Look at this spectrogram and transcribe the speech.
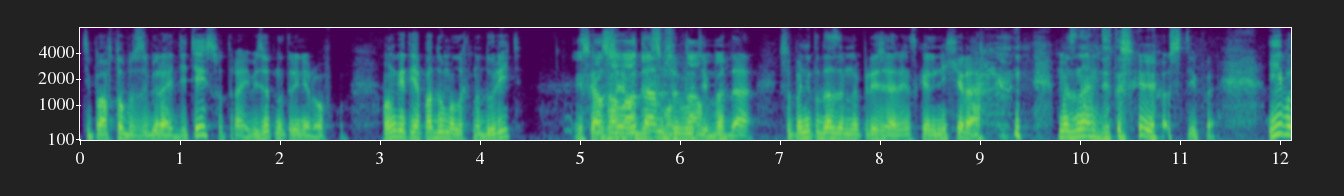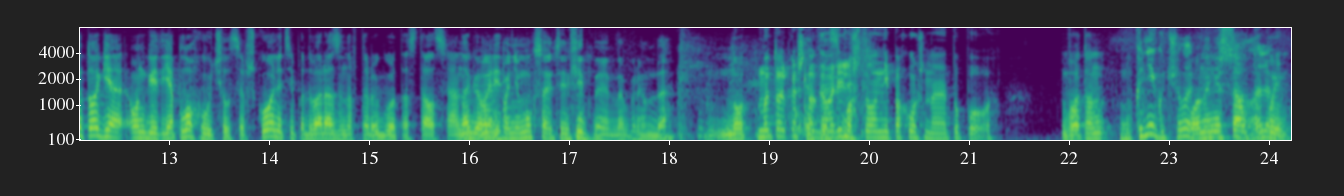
Типа автобус забирает детей с утра и везет на тренировку. Он говорит, я подумал их надурить. И Сказал, сказал что я там живу, там, типа, да. да. Чтобы они туда за мной приезжали. Они сказали, нихера, мы знаем, где ты живешь, типа. И в итоге он говорит, я плохо учился в школе, типа, два раза на второй год остался. Она Ну, говорит, По нему, кстати, видно это прям, да? ну, Мы только что говорили, смотришь? что он не похож на тупого. Вот он, Ну, книгу человек он и не стал алло. тупым.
